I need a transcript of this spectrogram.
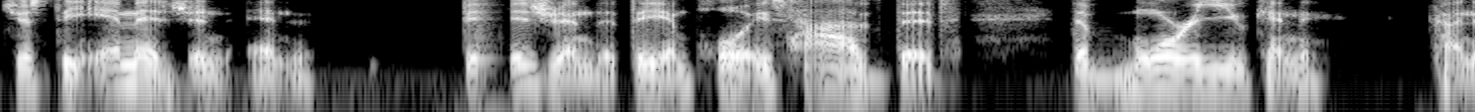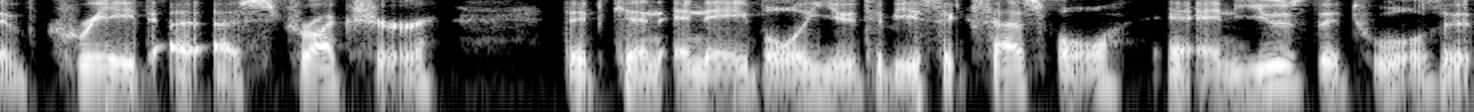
just the image and, and vision that the employees have that the more you can kind of create a, a structure that can enable you to be successful and, and use the tools at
